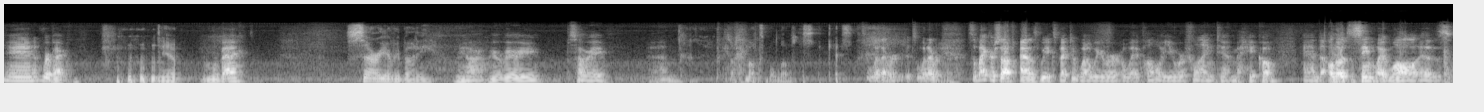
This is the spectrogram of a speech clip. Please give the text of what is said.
And we're back. yep. And we're back. Sorry, everybody. We are. We are very sorry. Um, multiple levels, I guess. it's whatever. It's whatever. So Microsoft, as we expected while we were away, Paul, while you were flying to Mexico, and uh, although it's the same white wall as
